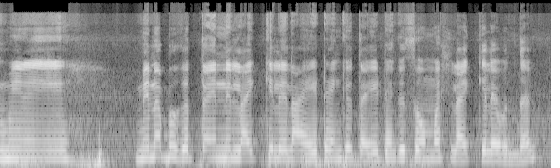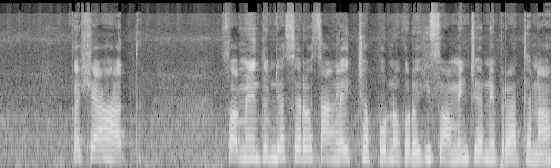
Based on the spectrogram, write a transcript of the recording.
मी मीना भगतताईंनी लाईक केलेला आहे. थँक्यू ताई. थँक्यू सो मच लाईक केल्याबद्दल. कशा आहात? स्वामीने तुमच्या सर्व चांगल्या इच्छा पूर्ण करू. ही स्वामींचरणी प्रार्थना.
